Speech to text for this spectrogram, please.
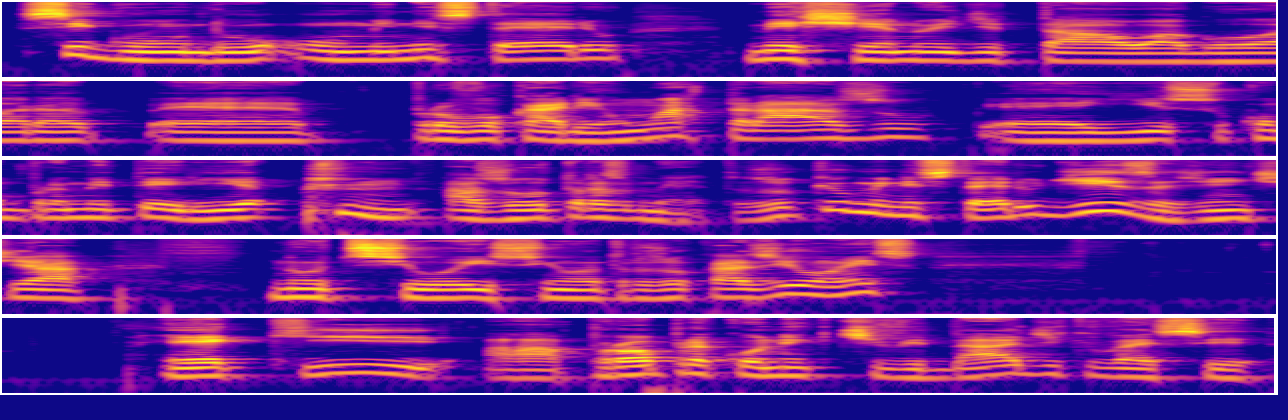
segundo o Ministério, mexer no edital agora é, provocaria um atraso é, e isso comprometeria as outras metas. O que o Ministério diz, a gente já noticiou isso em outras ocasiões, é que a própria conectividade que vai ser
